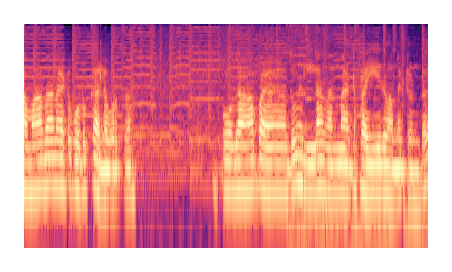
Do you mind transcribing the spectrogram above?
സമാധാനമായിട്ട് കൊടുക്കാമല്ലോ അവർക്ക്. അപ്പോൾ ഇതാ അതും എല്ലാം നന്നായിട്ട് ഫ്രൈ ചെയ്ത് വന്നിട്ടുണ്ട്.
